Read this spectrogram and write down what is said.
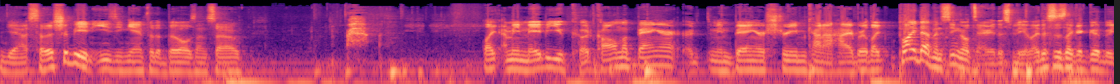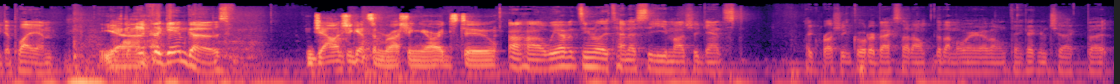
Yeah, so this should be an easy game for the Bills, and so, like, I mean, maybe you could call him a banger. Or, I mean, banger stream kind of hybrid. Like, play Devin Singletary this week. Like, this is like a good week to play him Yeah. if the game goes. Jalen should get some rushing yards too. Uh huh. We haven't seen really Tennessee much against like rushing quarterbacks. I don't that I'm aware of. I don't think I can check, but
